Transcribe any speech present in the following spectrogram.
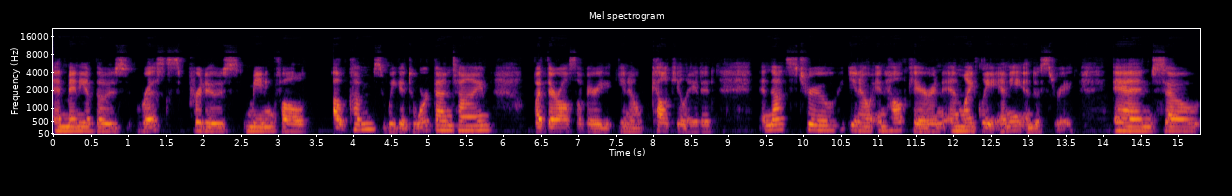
and many of those risks produce meaningful outcomes. We get to work on time but they're also very, you know, calculated. And that's true, you know, in healthcare and, and likely any industry. And so,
